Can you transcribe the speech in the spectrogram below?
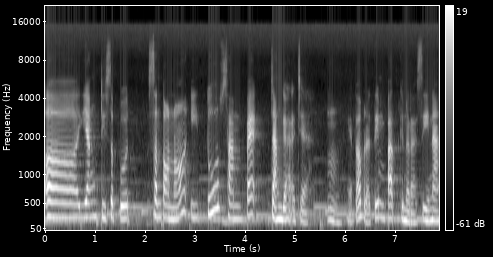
eh, yang disebut sentono itu sampai canggah aja. Hmm. Itu berarti empat generasi. Nah,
